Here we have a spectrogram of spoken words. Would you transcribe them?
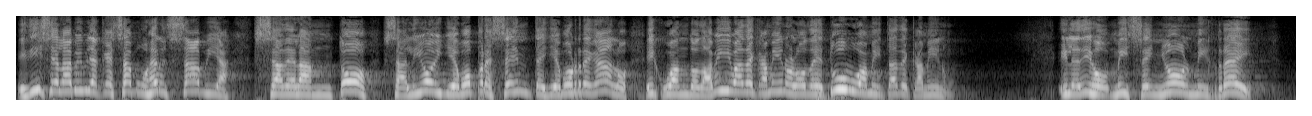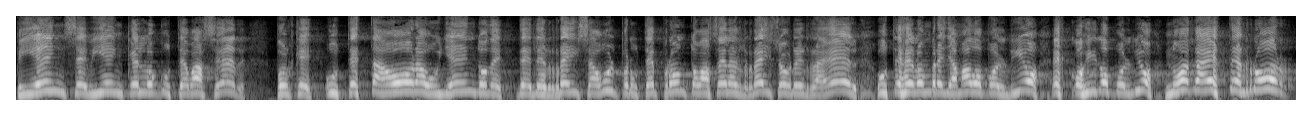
Y dice la Biblia que esa mujer sabia se adelantó, salió y llevó presente, llevó regalo. Y cuando David iba de camino, lo detuvo a mitad de camino. Y le dijo, mi señor, mi rey, Piense bien qué es lo que usted va a hacer. Porque usted está ahora huyendo de, del rey Saúl, pero usted pronto va a ser el rey sobre Israel. Usted es el hombre llamado por Dios, escogido por Dios. No haga este error.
